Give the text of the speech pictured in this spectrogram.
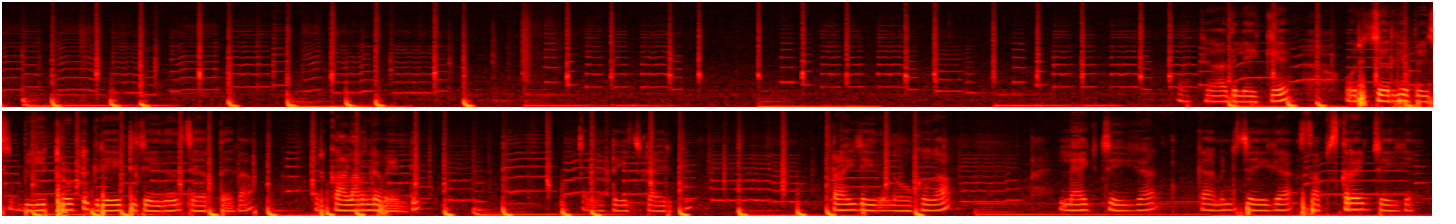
നമുക്ക് അതിലേക്ക് ഒരു ചെറിയ പീസ് ബീറ്റ്റൂട്ട് ഗ്രേറ്റ് ചെയ്തത് ചേർത്തേക്കാം. ഒരു കളറിന് വേണ്ടി. നല്ല ടേസ്റ്റ് ആയിരിക്കും. ട്രൈ ചെയ്ത് നോക്കുക. ലൈക്ക് ചെയ്യുക കമന്റ് ചെയ്യുക സബ്സ്ക്രൈബ് ചെയ്യുക.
